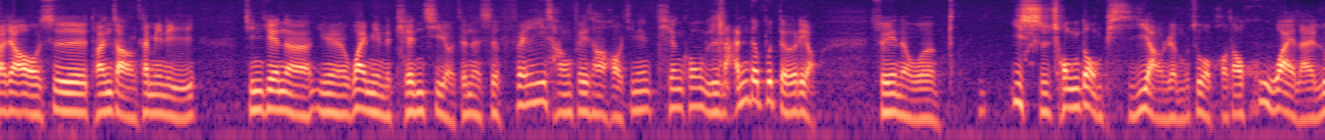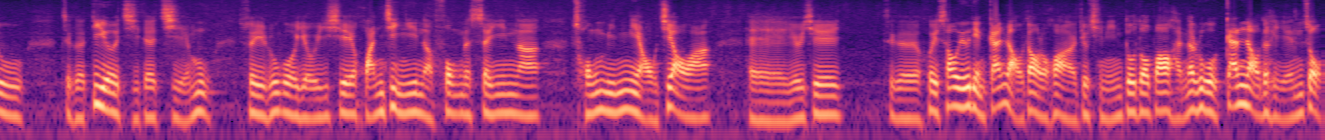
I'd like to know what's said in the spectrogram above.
大家好，我是团长蔡明礼。今天呢，因为外面的天气哦，真的是非常非常好。今天天空蓝得不得了，所以呢，我一时冲动、皮痒，忍不住跑到户外来录这个第二集的节目。所以如果有一些环境音啊、风的声音啊、虫鸣鸟叫啊，诶，有一些这个会稍微有点干扰到的话，就请您多多包涵。那如果干扰的很严重，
